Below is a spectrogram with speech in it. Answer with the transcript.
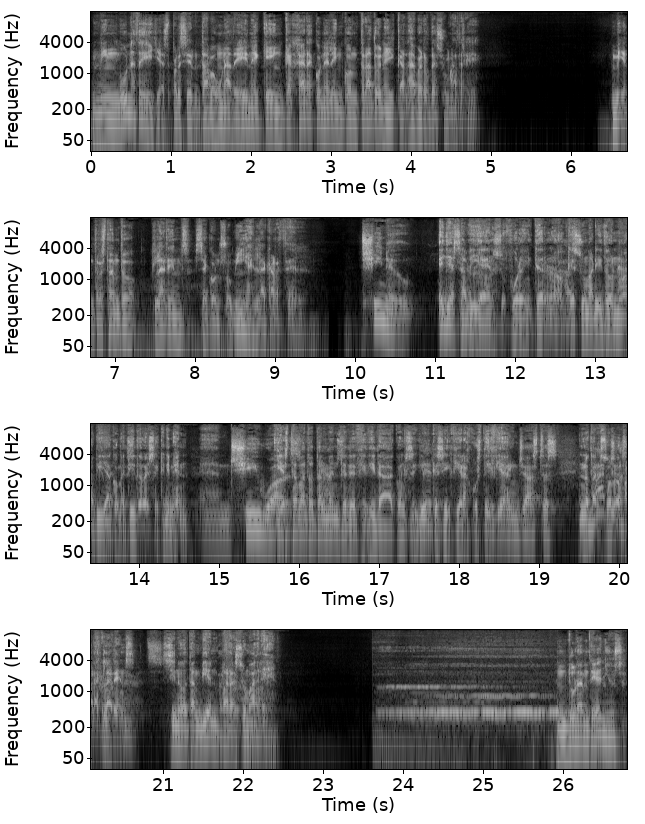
ninguna de ellas presentaba un ADN que encajara con el encontrado en el cadáver de su madre. Mientras tanto, Clarence se consumía en la cárcel. Ella sabía en su fuero interno que su marido no había cometido ese crimen y estaba totalmente decidida a conseguir que se hiciera justicia, no tan solo para Clarence, sino también para su madre. Durante años,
